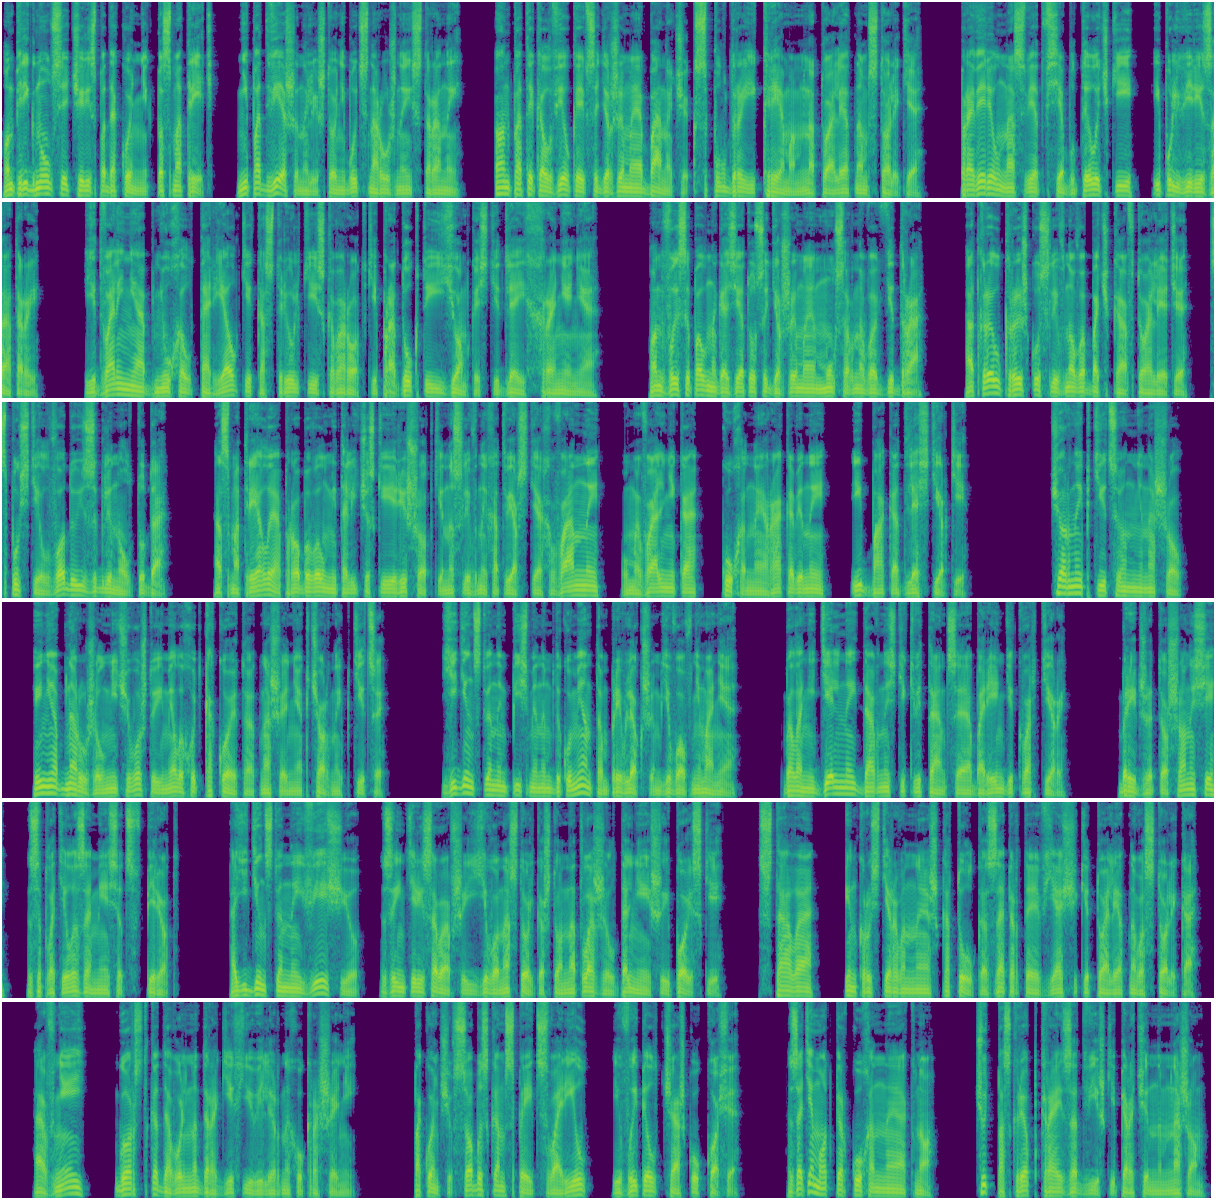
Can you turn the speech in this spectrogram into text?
Он перегнулся через подоконник, посмотреть, не подвешено ли что-нибудь с наружной стороны. Он потыкал вилкой в содержимое баночек с пудрой и кремом на туалетном столике. Проверил на свет все бутылочки и пульверизаторы. Едва ли не обнюхал тарелки, кастрюльки и сковородки, продукты и емкости для их хранения. Он высыпал на газету содержимое мусорного ведра. Открыл крышку сливного бачка в туалете, спустил воду и заглянул туда. Осмотрел и опробовал металлические решетки на сливных отверстиях ванны, умывальника, кухонной раковины и бака для стирки. Черной птицы он не нашел. И не обнаружил ничего, что имело хоть какое-то отношение к черной птице. Единственным письменным документом, привлекшим его внимание, была недельной давности квитанция об аренде квартиры. Бриджит О'Шонесси заплатила за месяц вперед. А единственной вещью, заинтересовавшей его настолько, что он отложил дальнейшие поиски, стала инкрустированная шкатулка, запертая в ящике туалетного столика, а в ней горстка довольно дорогих ювелирных украшений. Покончив с обыском, Спейд сварил и выпил чашку кофе. Затем отпер кухонное окно. Чуть поскреб край задвижки перочинным ножом.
